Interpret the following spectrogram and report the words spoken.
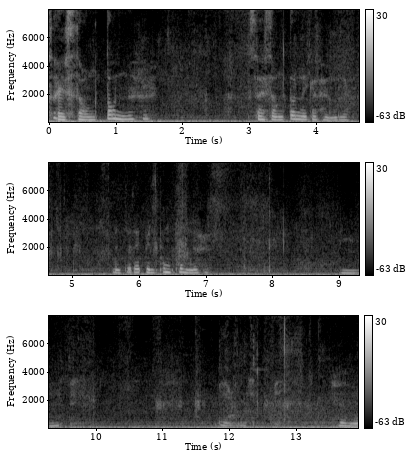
ใส่สองต้นนะคะ ใส่สองต้นในกระถางเดียว มันจะได้เป็นพุ่มๆนะคะนี่เดี๋ยวหันมั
